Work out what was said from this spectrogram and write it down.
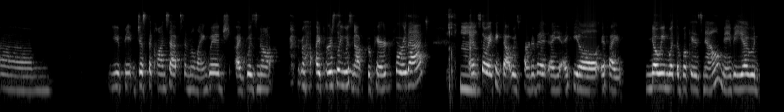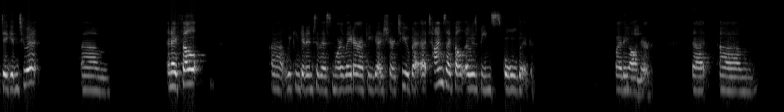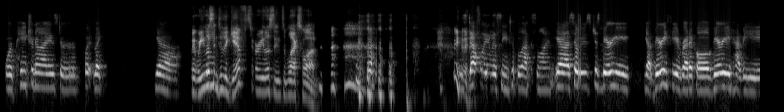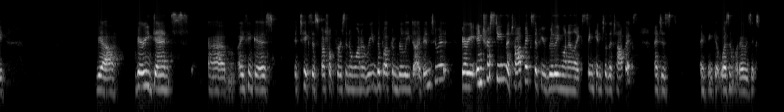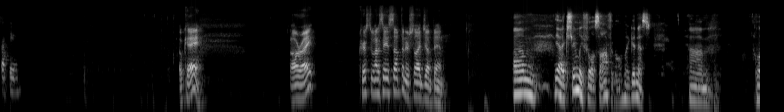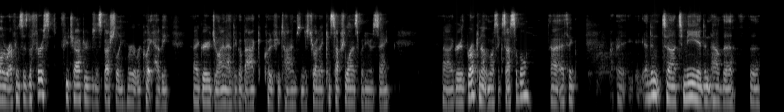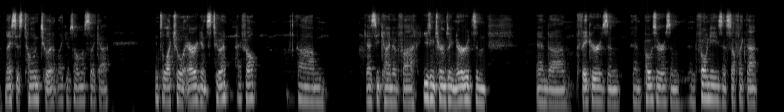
Um, you be, just the concepts and the language. I was not. I personally was not prepared for that, Hmm. and so I think that was part of it. I, I feel if I knowing what the book is now, maybe I would dig into it. Um, and I felt uh, we can get into this more later if you guys share too, but at times I felt I was being scolded by the author that um, or patronized or put like, yeah. Wait, were you listening to the gift or are you listening to Black Swan? Was definitely listening to Black Swan. Yeah, so it was just very, yeah, very theoretical, very heavy. Yeah, very dense. Um, I think it's, it takes a special person to want to read the book and really dive into it. Very interesting, the topics, if you really want to like sink into the topics. I just, I think it wasn't what I was expecting. Okay. All right. Chris, do you want to say something or shall I jump in? Um, yeah, extremely philosophical. My goodness. Um, a lot of references. The first few chapters, especially, were, were quite heavy. I agree with Joanne. I had to go back quite a few times and just try to conceptualize what he was saying. Uh, I agree with Brooke. Not the most accessible. Uh, I think I, didn't. Uh, to me, it didn't have the the nicest tone to it. Like it was almost like a intellectual arrogance to it. I felt. Um, as he kind of uh, using terms like nerds and and uh, fakers and and posers and and phonies and stuff like that.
